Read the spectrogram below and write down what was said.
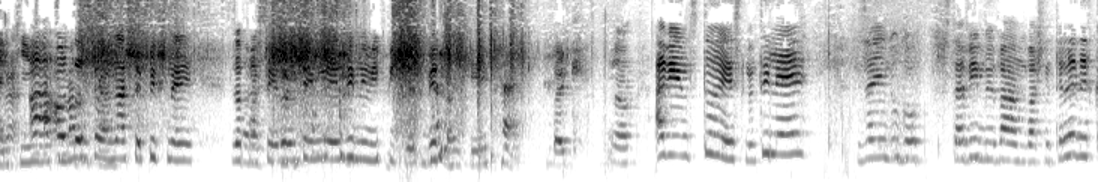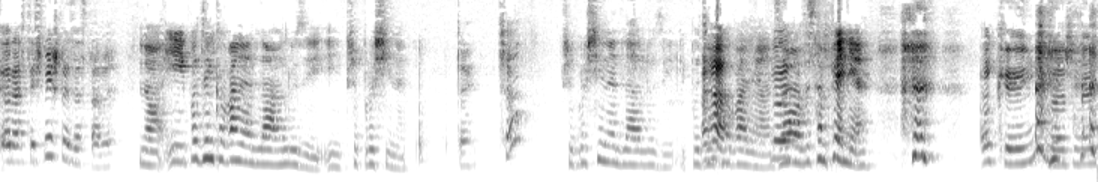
cyferki, A oto matematyka. są nasze pyszne zapasy, między innymi picie z Biedronki. Tak. Tak. No, a więc to jest na tyle. Za niedługo wstawimy Wam właśnie teledysk oraz te śmieszne zestawy. No i podziękowania dla aluzji i przeprosiny. Tak. Co? Przeprosiny dla aluzji i podziękowania Aha, no- za wystąpienie. Okej, nieważne.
